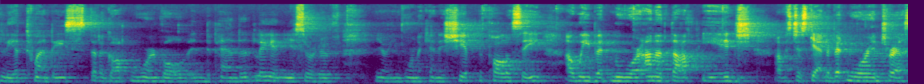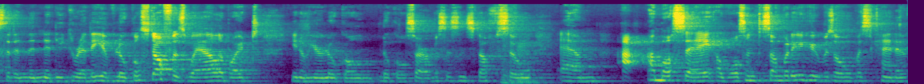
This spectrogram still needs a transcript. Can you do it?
late twenties that I got more involved independently, and you sort of you know you want to kind of shape the policy a wee bit more. And at that age, I was just getting a bit more interested in the nitty gritty of local stuff as well about you know your local local services and stuff. Mm-hmm. So um, I, I, must say I wasn't somebody who was always kind of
